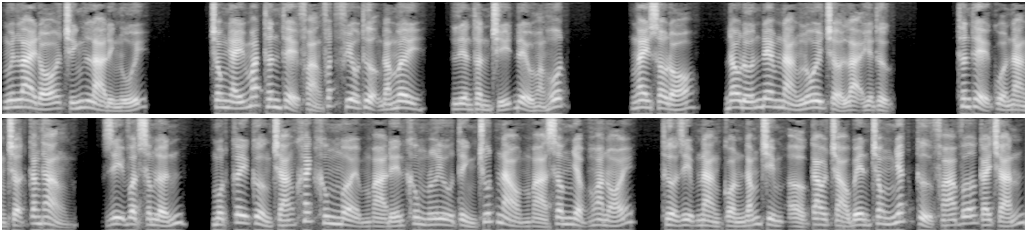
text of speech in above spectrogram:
nguyên lai đó chính là đỉnh núi. Trong nháy mắt thân thể phảng phất phiêu thượng đám mây, liền thần trí đều hoàng hốt. Ngay sau đó, đau đớn đem nàng lôi trở lại hiện thực. Thân thể của nàng chợt căng thẳng, dị vật xâm lấn, một cây cường tráng khách không mời mà đến không lưu tình chút nào mà xâm nhập hoa nói, thừa dịp nàng còn đắm chìm ở cao trào bên trong nhất cử phá vỡ cái chắn,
